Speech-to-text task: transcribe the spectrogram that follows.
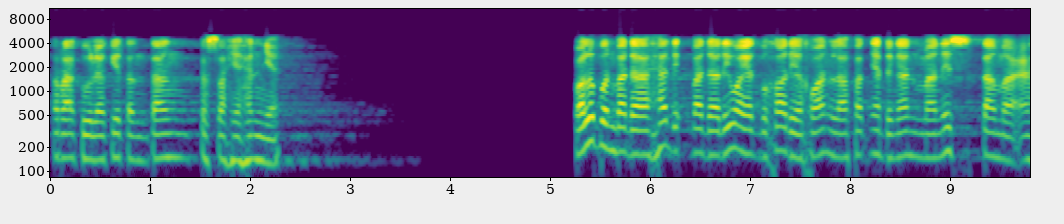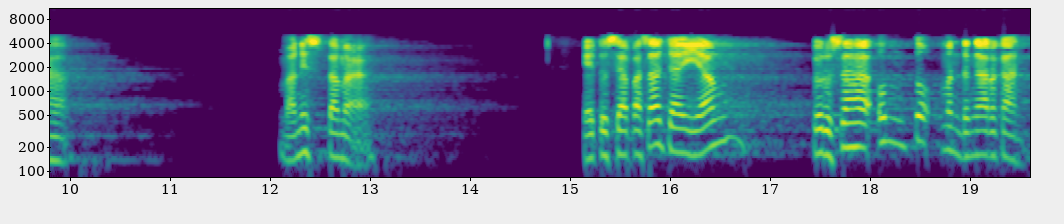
ragu lagi tentang kesahihannya. Walaupun pada hadis pada riwayat Bukhari akhwan lafadznya dengan manis tama'a. Manis tama'a. Yaitu siapa saja yang berusaha untuk mendengarkan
